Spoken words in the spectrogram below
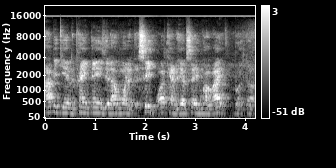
I began to paint things that I wanted to see. Art kind of helped save my life, but uh,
